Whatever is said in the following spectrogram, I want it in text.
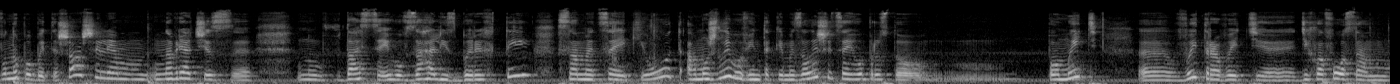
Воно побите шашелем, навряд чи з- ну, вдасться його взагалі зберегти, саме цей кіот, а можливо, він таким і залишиться, його просто помить, витравить е, діхлофосом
